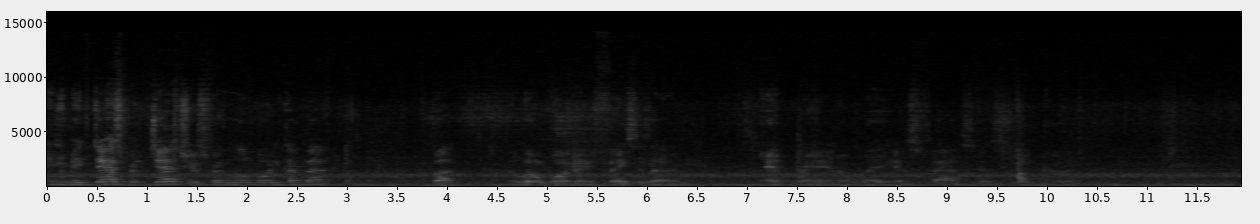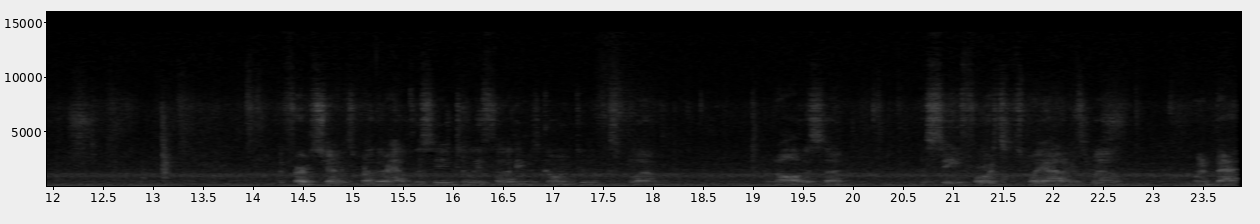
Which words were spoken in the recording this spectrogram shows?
and he made desperate gestures for the little boy to come back. But the little boy made faces at him and ran away as fast as he could. The first Chinese brother held the sea until he thought he was going to explode. But all of a sudden, the sea forced its way out of its mouth, went back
